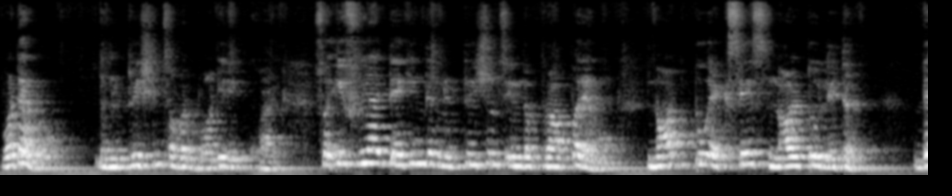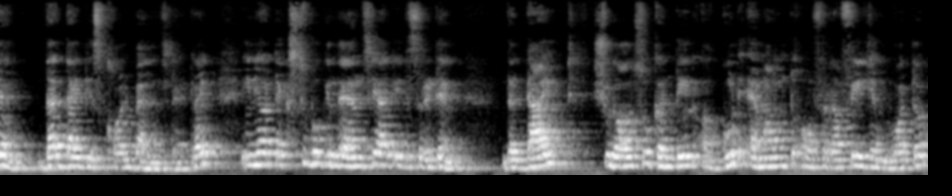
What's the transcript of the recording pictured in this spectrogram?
whatever the nutritions of our body required. So if we are taking the nutritions in the proper amount, not too excess, not too little, then that diet is called balanced diet, right? In your textbook in the NCERT it is written the diet should also contain a good amount of roughage and water.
